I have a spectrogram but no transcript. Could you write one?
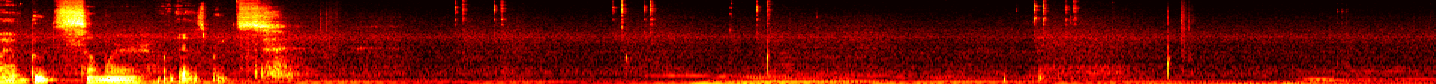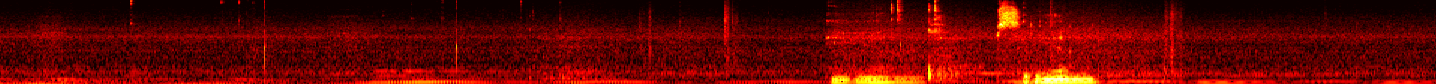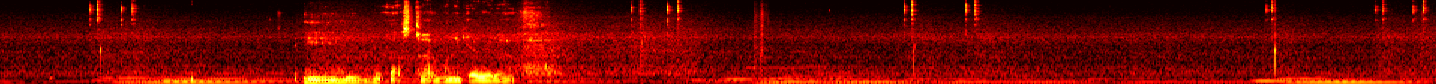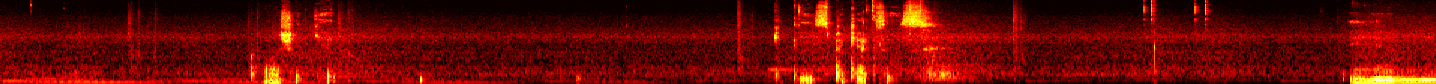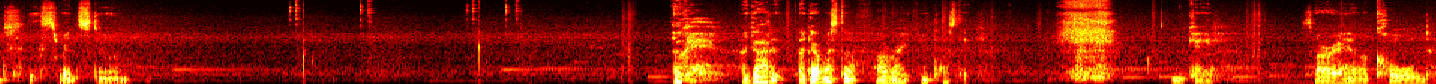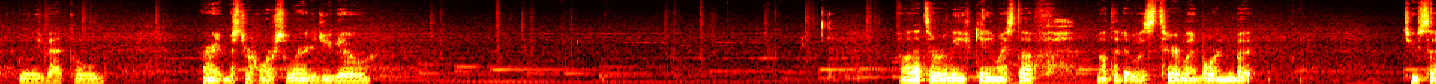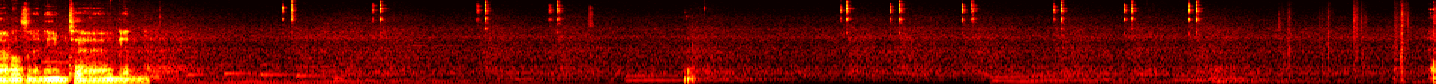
I have boots somewhere? Oh, there's boots. And obsidian. And what else do I want to get rid of? Probably should get get these pickaxes. And this redstone. I got it. I got my stuff. All right, fantastic. Okay. Sorry, I have a cold, really bad cold. All right, Mr. Horse, where did you go? Well, that's a relief getting my stuff. Not that it was terribly important, but two saddles and a name tag and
